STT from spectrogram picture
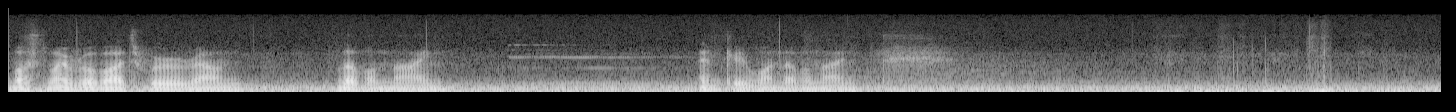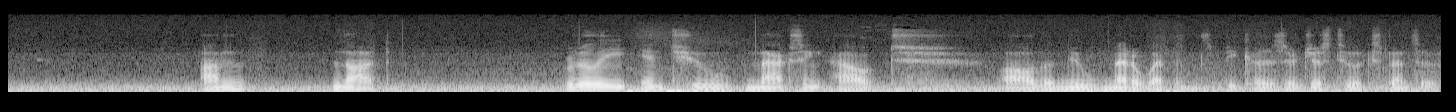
Most of my robots were around level 9 MK1 level 9. I'm not really into maxing out all the new meta weapons because they're just too expensive.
